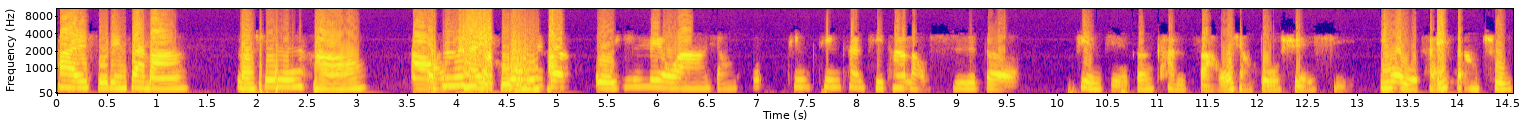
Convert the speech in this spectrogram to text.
嗨，徐玲在吗？老师好，好。我是嗨想说淑玲。那个五一六啊，想听听看其他老师的见解跟看法，我想多学习，因为我才上初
